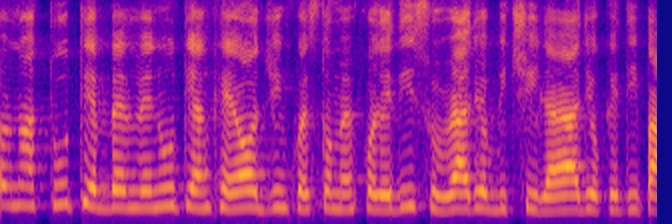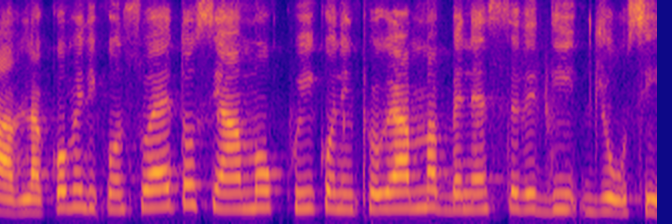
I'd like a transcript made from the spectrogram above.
Buongiorno a tutti e benvenuti anche oggi in questo mercoledì su Radio BC, la radio che ti parla. Come di consueto siamo qui con il programma Benessere di Giusy.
